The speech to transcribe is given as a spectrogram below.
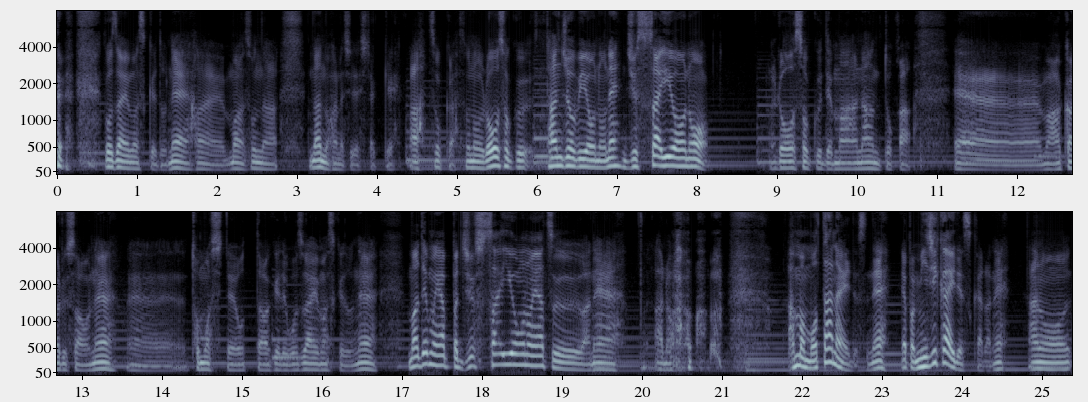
ございますけどね。はい。まあそんな何の話でしたっけ？あそっか。そのろうそく誕生日用のね10歳用のろうそくでまあなんとか、えーまあ、明るさをね、えー灯しておったわけでございますけどね。まあでもやっぱ10歳用のやつはねあの あんま持たないですね。やっぱ短いですからね。あの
